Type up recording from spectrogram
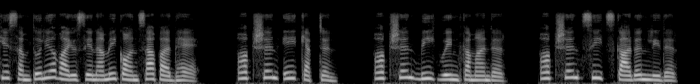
के समतुल्य वायुसेना में कौन सा पद है? Option A captain option B wing commander option C squadron leader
